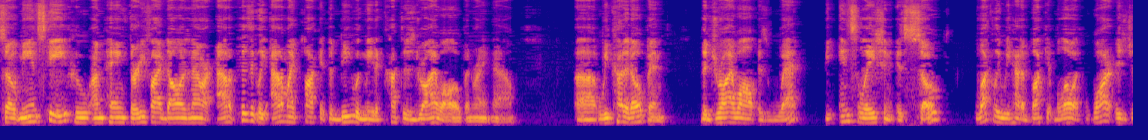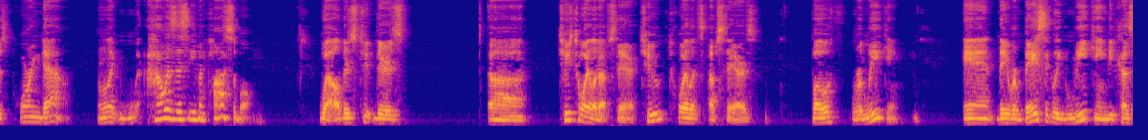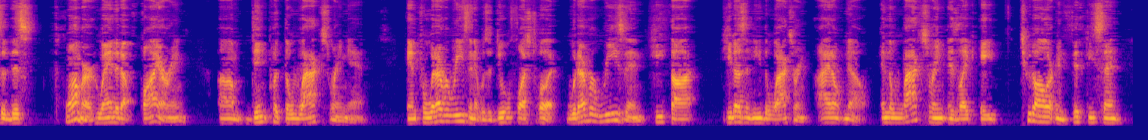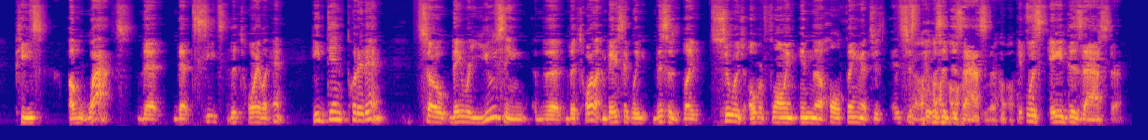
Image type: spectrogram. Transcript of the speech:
So me and Steve, who I'm paying $35 an hour out of physically out of my pocket to be with me to cut this drywall open right now, uh, we cut it open. The drywall is wet. The insulation is soaked. Luckily, we had a bucket below it. Water is just pouring down. And we're like, how is this even possible? Well, there's two, there's uh, two toilet upstairs, two toilets upstairs, both were leaking. And they were basically leaking because of this plumber who ended up firing um, didn't put the wax ring in. And for whatever reason, it was a dual flush toilet. Whatever reason, he thought he doesn't need the wax ring. I don't know. And the wax ring is like a $2.50 piece of wax that, that seats the toilet in. He didn't put it in. So they were using the, the toilet and basically this is like sewage overflowing in the whole thing. That's just, it's just, it was a disaster. It was a disaster.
